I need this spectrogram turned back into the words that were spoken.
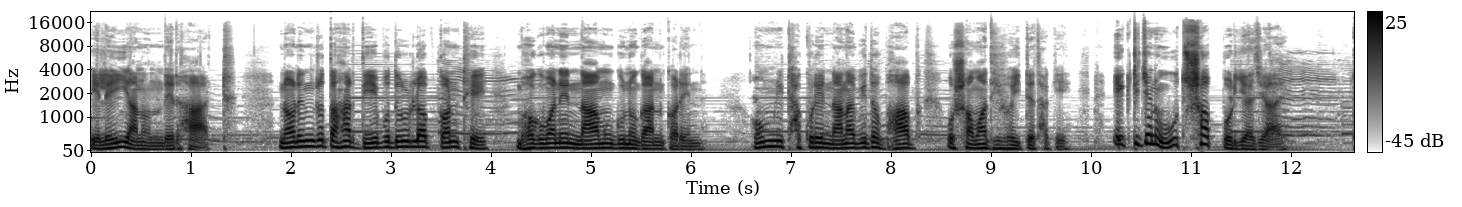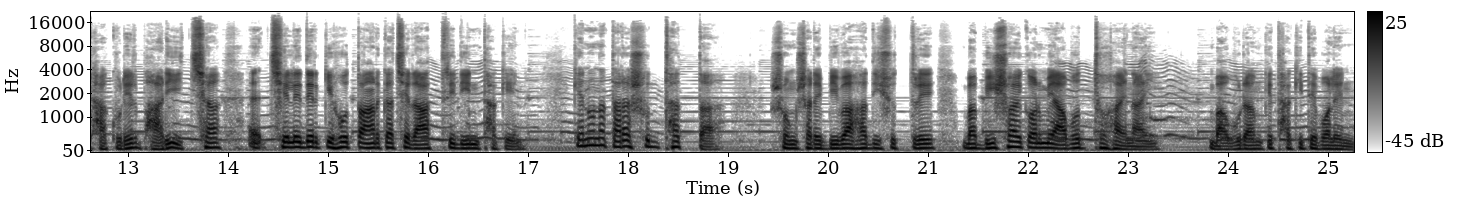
এলেই আনন্দের হাট। নরেন্দ্র তাহার দেবদুর্লভ কণ্ঠে ভগবানের নাম গুণগান করেন। অমনি ঠাকুরের নানাবিধ ভাব ও সমাধি হইতে থাকে। একটি যেন উৎসব পড়িয়া যায়। ঠাকুরের ভারী ইচ্ছা ছেলেদের কেহ তাঁর কাছে রাত্রি দিন থাকেন। কেননা তারা শুদ্ধাত্মা। সংসারে বিবাহাদি সূত্রে বা বিষয়কর্মে আবদ্ধ হয় নাই। বাবুরামকে থাকিতে বলেন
